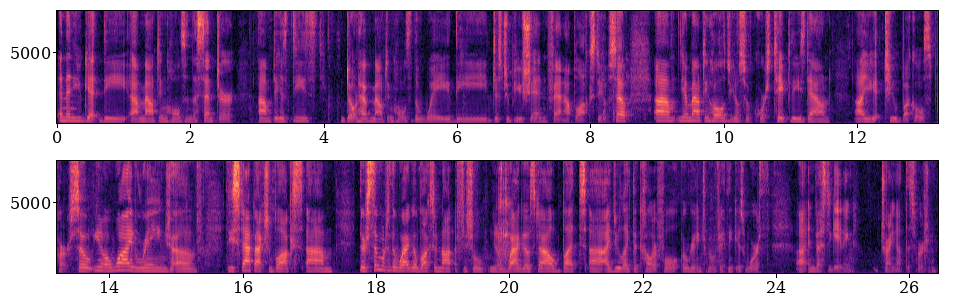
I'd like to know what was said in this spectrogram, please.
and then you get the uh, mounting holes in the center um, because these don't have mounting holes the way the distribution fan out blocks do. So, um, you know, mounting holes, you also, of course, tape these down. Uh, you get two buckles per. So, you know, a wide range of these snap action blocks. Um, they're similar to the Wago blocks. They're not official, you know, Wago style, but uh, I do like the colorful arrangement, which I think is worth uh, investigating, trying out this version.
